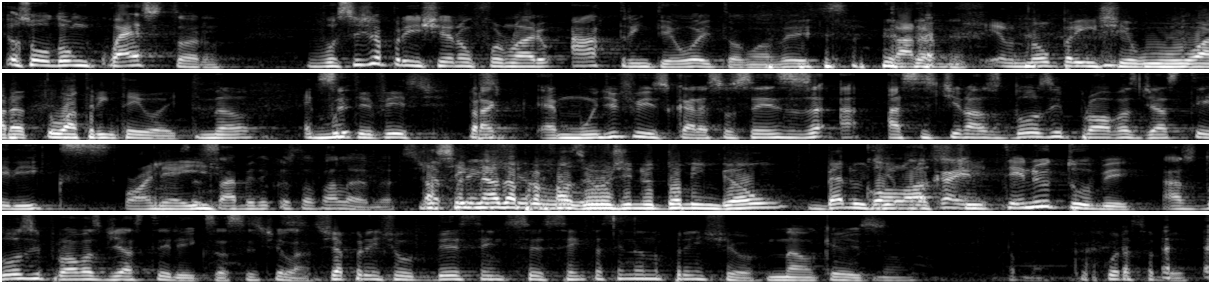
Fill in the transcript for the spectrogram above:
Eu sou o Dom Questor. Vocês já preencheram o formulário A38 alguma vez? Cara, eu não preenchi o, ara- o A38. Não. É muito difícil. Pra- é muito difícil, cara. Se vocês assistiram as 12 provas de Asterix, Olha aí. vocês sabem do que eu estou falando. Tá já sem nada pra preencheu- fazer hoje no domingão. Belo dia Coloca aí, tem no YouTube, as 12 provas de Asterix, assiste lá. Você já preencheu o D160, você ainda não preencheu. Não, que isso. Tá bom, procura saber.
